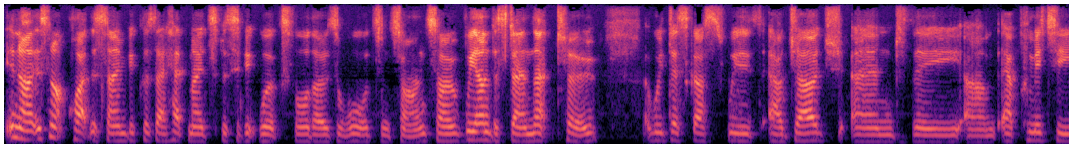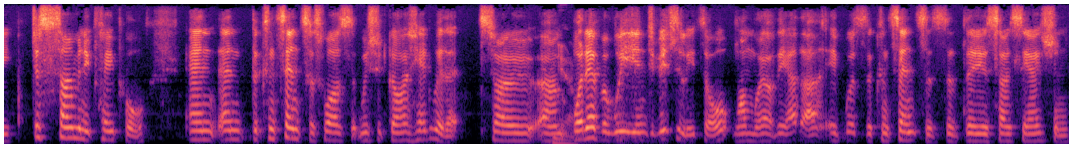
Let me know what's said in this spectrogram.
you know, it's not quite the same because they had made specific works for those awards and so on. So we understand that too we discussed with our judge and the um, our committee, just so many people, and and the consensus was that we should go ahead with it. So um, yeah. whatever we individually thought, one way or the other, it was the consensus of the association,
